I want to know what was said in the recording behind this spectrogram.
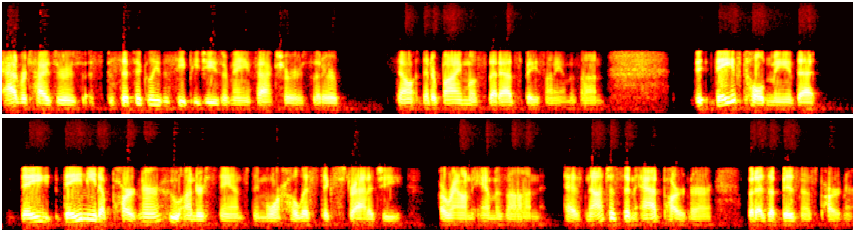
advertisers, specifically the CPGs or manufacturers that are that are buying most of that ad space on Amazon, they've told me that they they need a partner who understands the more holistic strategy around Amazon as not just an ad partner, but as a business partner.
